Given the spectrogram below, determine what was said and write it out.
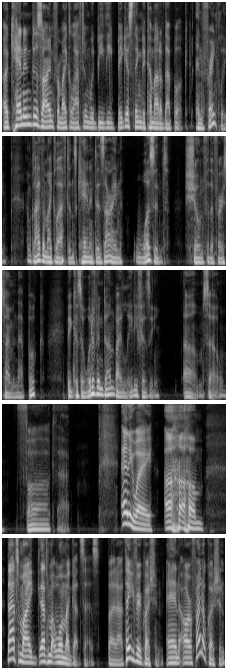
A canon design for Michael Afton would be the biggest thing to come out of that book. And frankly, I'm glad that Michael Afton's canon design wasn't shown for the first time in that book because it would have been done by Lady Fizzy. Um, so fuck that. Anyway, um, that's my that's my, what my gut says. But uh, thank you for your question. And our final question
